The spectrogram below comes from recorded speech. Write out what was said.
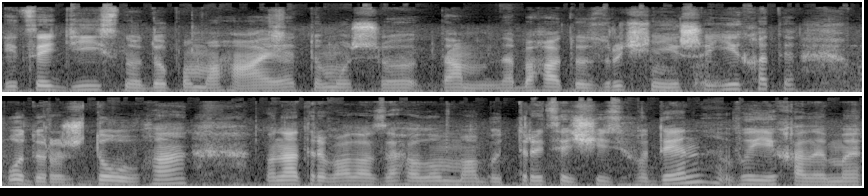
І це дійсно допомагає, тому що там набагато зручніше їхати. Подорож довга. Вона тривала загалом, мабуть, 36 годин. Виїхали ми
